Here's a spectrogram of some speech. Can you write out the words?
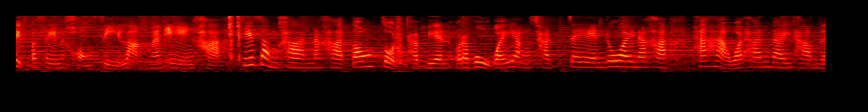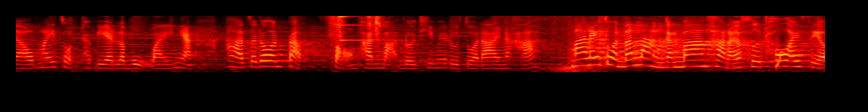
50%ของสีหลักนั่นเองค่ะ ที่สำคัญนะคะต้องจดทะเบียนระบุไว้อย่างชัดเจนด้วยนะคะ ถ้าหากว่าท่านใดทำแล้วไม่จดทะเบียนระบุไว้เนี่ยอาจจะโดนปรับ 2,000 บาทโดยที่ไม่รู้ตัวได้นะคะ มาในส่วนด้านหลังกันบ้างค่ะนั่นก็คือท่อไอเสีย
